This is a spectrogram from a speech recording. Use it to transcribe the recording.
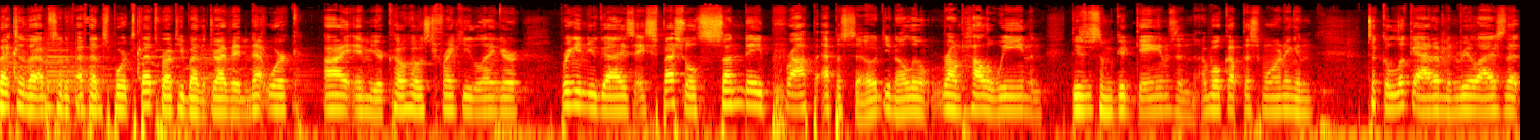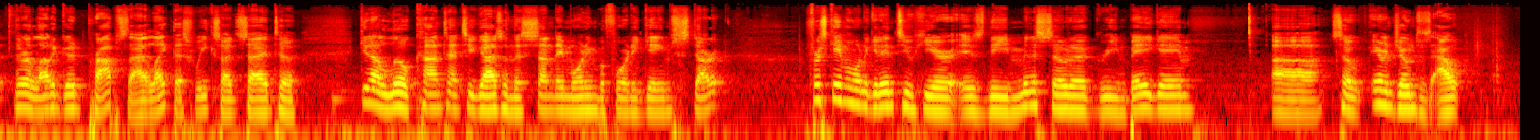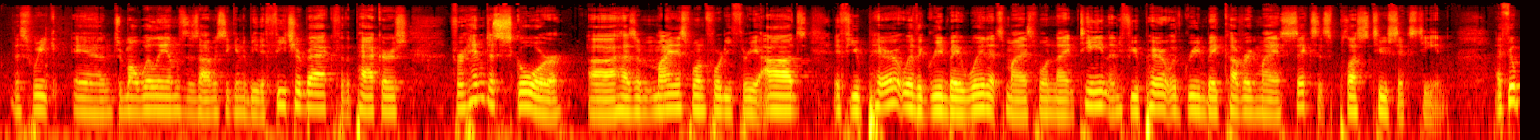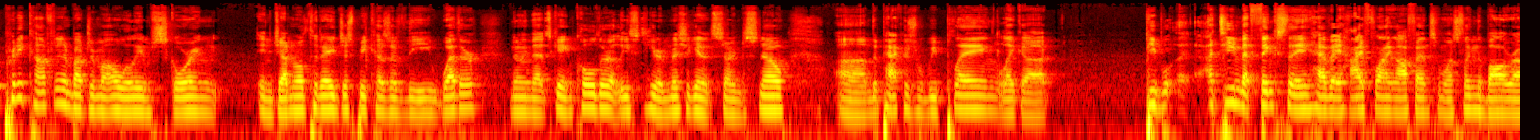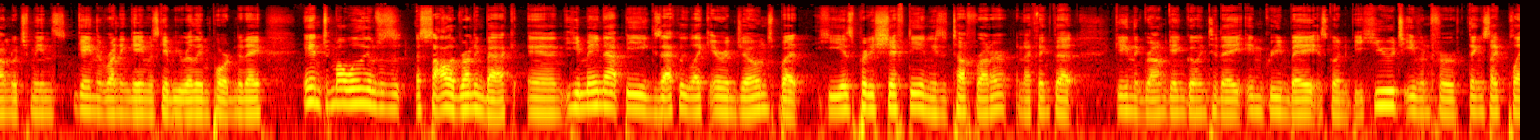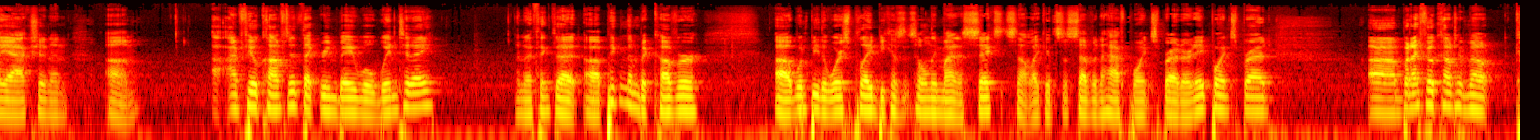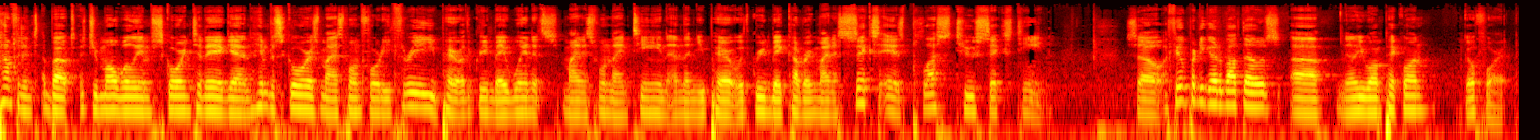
welcome back to another episode of FN Sports Bets brought to you by the Drive In Network. I am your co host, Frankie Langer, bringing you guys a special Sunday prop episode, you know, little around Halloween, and these are some good games. And I woke up this morning and took a look at them and realized that there are a lot of good props that I like this week, so I decided to get out a little content to you guys on this Sunday morning before any games start. First game I want to get into here is the Minnesota Green Bay game. Uh, so Aaron Jones is out this week, and Jamaal Williams is obviously going to be the feature back for the Packers. For him to score, uh, has a minus 143 odds. If you pair it with a Green Bay win, it's minus 119, and if you pair it with Green Bay covering minus six, it's plus 216. I feel pretty confident about Jamaal Williams scoring in general today, just because of the weather. Knowing that it's getting colder, at least here in Michigan, it's starting to snow. Um, the Packers will be playing like a people a team that thinks they have a high flying offense and want to sling the ball around, which means getting the running game is going to be really important today. And Jamaal Williams is a solid running back, and he may not be exactly like Aaron Jones, but he is pretty shifty and he's a tough runner. And I think that getting the ground game going today in Green Bay is going to be huge, even for things like play action. And um, I feel confident that Green Bay will win today, and I think that uh, picking them to cover uh, wouldn't be the worst play because it's only minus six. It's not like it's a seven and a half point spread or an eight point spread. Uh, but I feel confident about confident about Jamaal Williams scoring today again. Him to score is minus 143. You pair it with Green Bay win, it's minus 119. And then you pair it with Green Bay covering minus 6 is plus 216. So I feel pretty good about those. Uh, you know, you want to pick one? Go for it.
